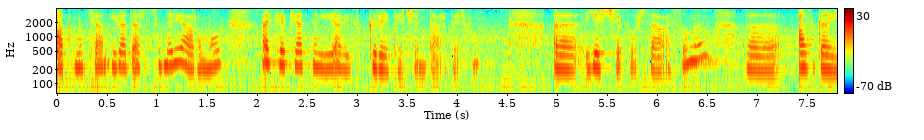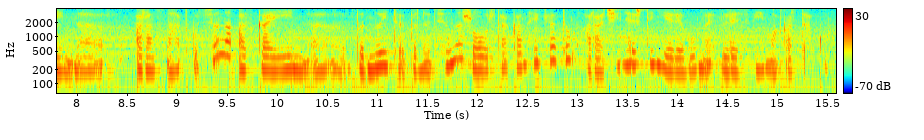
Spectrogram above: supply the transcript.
պատմության իրադարձությունների առումով այս հեքիաթները իրարից գրեթե չեն տարբերվում։ Ես չէ որ սա ասում եմ, ազգային առանձնահատկությունը, ազգային բնույթը, բնությունը ժողովրդական հեքիաթում առաջին հերթին երևում է լեզվի մակարդակում։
